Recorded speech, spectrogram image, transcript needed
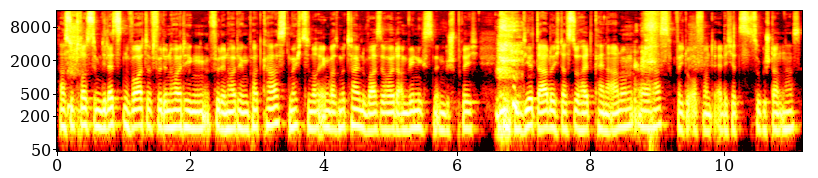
hast du trotzdem die letzten Worte für den heutigen, für den heutigen Podcast? Möchtest du noch irgendwas mitteilen? Du warst ja heute am wenigsten im Gespräch inkludiert dadurch, dass du halt keine Ahnung äh, hast, weil du offen und ehrlich jetzt zugestanden hast.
